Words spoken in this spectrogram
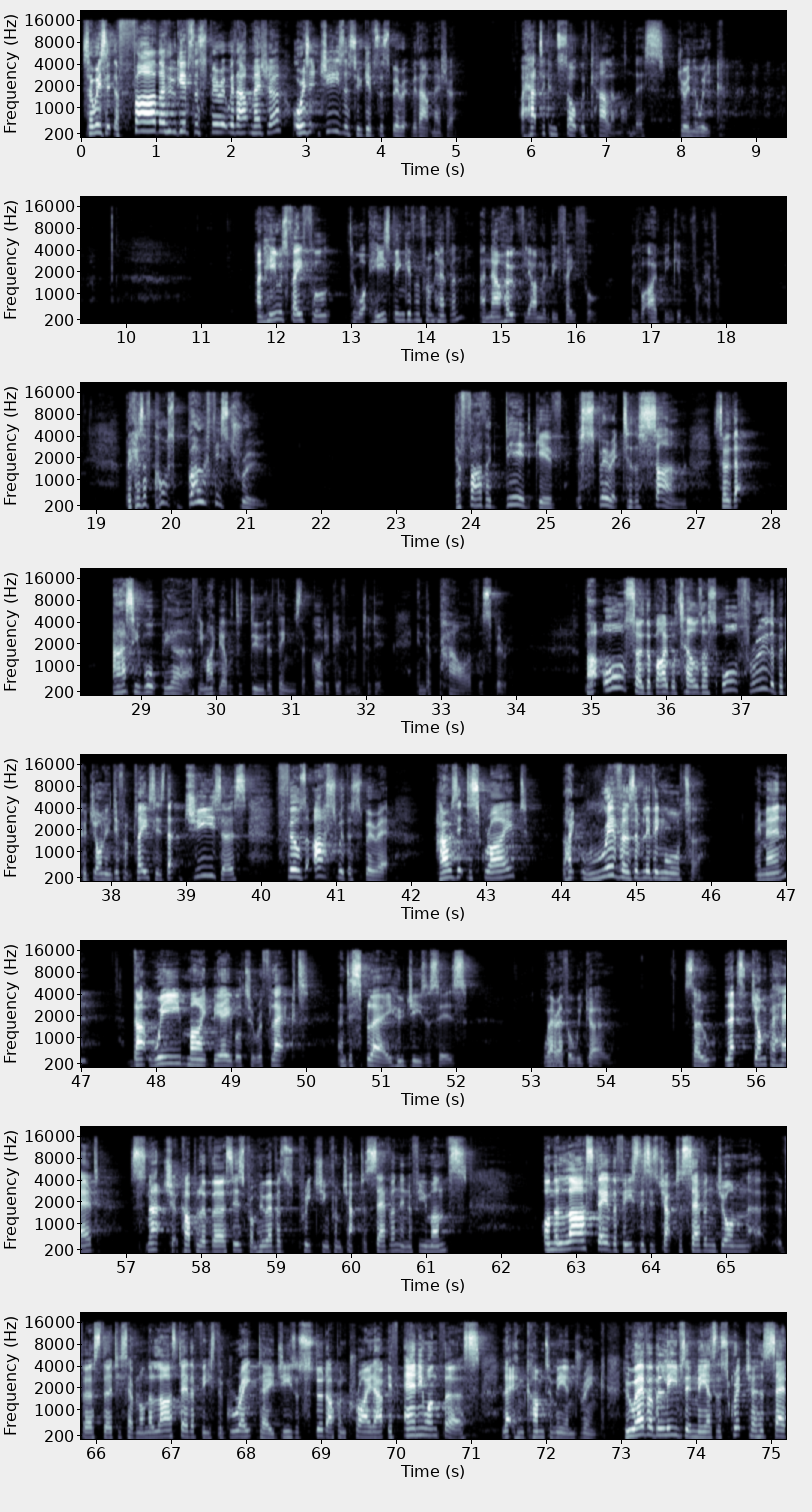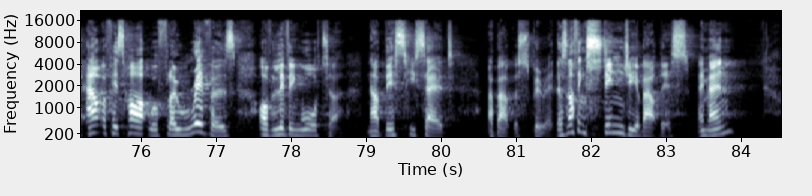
So is it the Father who gives the Spirit without measure, or is it Jesus who gives the Spirit without measure? I had to consult with Callum on this during the week. And he was faithful to what he's been given from heaven, and now hopefully I'm going to be faithful with what I've been given from heaven. Because, of course, both is true. The Father did give the Spirit to the Son so that as he walked the earth, he might be able to do the things that God had given him to do in the power of the Spirit. But also, the Bible tells us all through the book of John in different places that Jesus fills us with the Spirit. How is it described? Like rivers of living water. Amen? That we might be able to reflect and display who Jesus is wherever we go. So let's jump ahead, snatch a couple of verses from whoever's preaching from chapter 7 in a few months. On the last day of the feast, this is chapter 7, John, uh, verse 37. On the last day of the feast, the great day, Jesus stood up and cried out, If anyone thirsts, let him come to me and drink. Whoever believes in me, as the scripture has said, out of his heart will flow rivers of living water. Now, this he said about the Spirit. There's nothing stingy about this. Amen?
